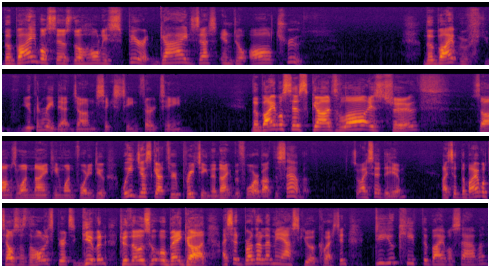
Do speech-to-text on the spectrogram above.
The Bible says the Holy Spirit guides us into all truth. The Bible, you can read that, John 16, 13. The Bible says God's law is truth. Psalms 119, 142. We just got through preaching the night before about the Sabbath. So I said to him, I said, the Bible tells us the Holy Spirit's given to those who obey God. I said, brother, let me ask you a question. Do you keep the Bible Sabbath?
